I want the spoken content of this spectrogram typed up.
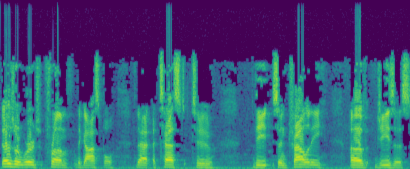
Those are words from the gospel that attest to the centrality of Jesus,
